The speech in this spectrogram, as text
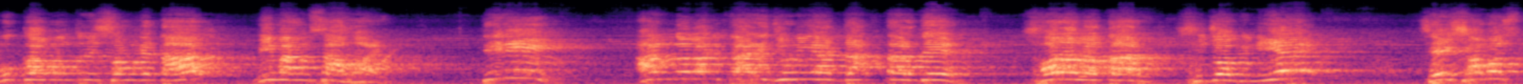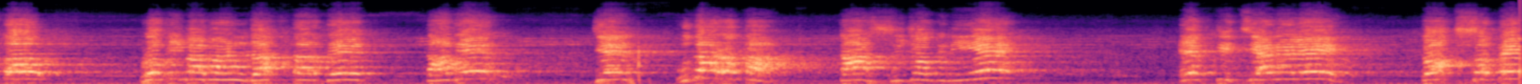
মুখ্যমন্ত্রীর সঙ্গে তার মীমাংসা হয়। তিনি আন্দোলনকারী জুনিয়র ডাক্তারদের সরলতার সুযোগ নিয়ে সেই সমস্ত প্রতিভাবান ডাক্তারদের, তাদের যে উদারতা, তার সুযোগ নিয়ে একটি চ্যানেলে টক শোতে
